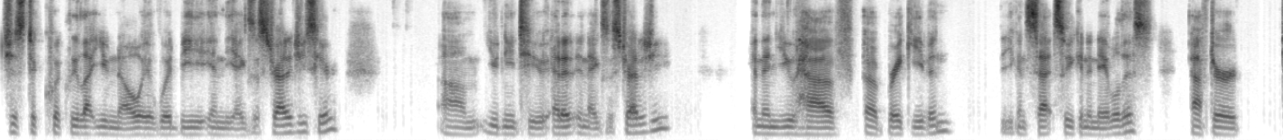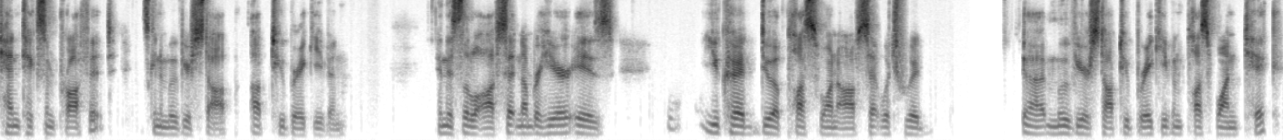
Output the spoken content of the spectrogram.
just to quickly let you know, it would be in the exit strategies here. Um, you'd need to edit an exit strategy, and then you have a break even that you can set so you can enable this. After 10 ticks in profit, it's going to move your stop up to break even. And this little offset number here is you could do a plus one offset, which would uh, move your stop to break even plus one tick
